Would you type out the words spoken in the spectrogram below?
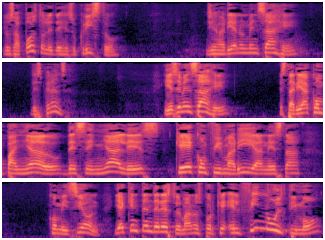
Los apóstoles de Jesucristo llevarían un mensaje de esperanza. Y ese mensaje estaría acompañado de señales que confirmarían esta comisión. Y hay que entender esto, hermanos, porque el fin último,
